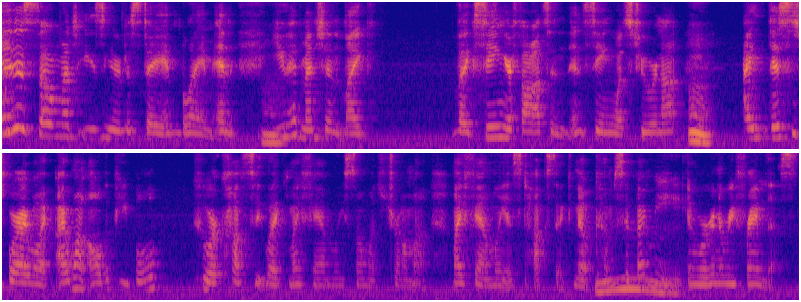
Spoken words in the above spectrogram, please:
it is so much easier to stay in blame and Mm. you had mentioned like like seeing your thoughts and, and seeing what's true or not Mm. i this is where i'm like i want all the people who are constantly like my family so much drama my family is toxic no come sit by me and we're going to reframe this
